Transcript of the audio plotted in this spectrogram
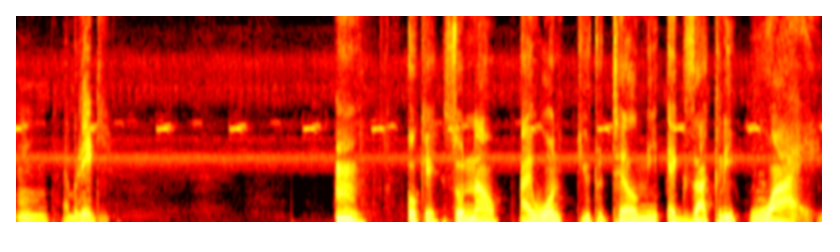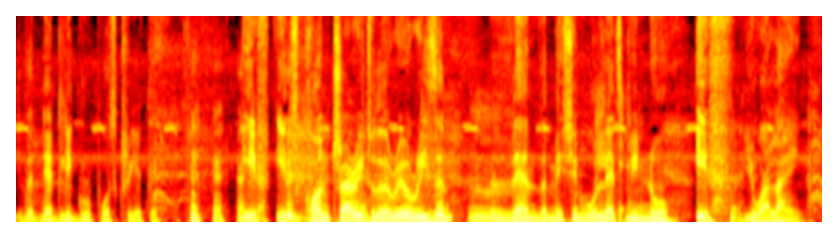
Mm, I'm ready. Okay, so now I want you to tell me exactly why the deadly group was created. if it's contrary to the real reason, mm. then the machine will let me know if you are lying.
